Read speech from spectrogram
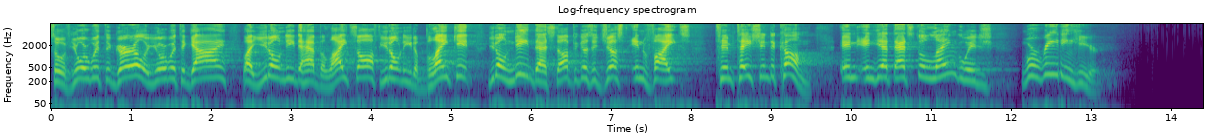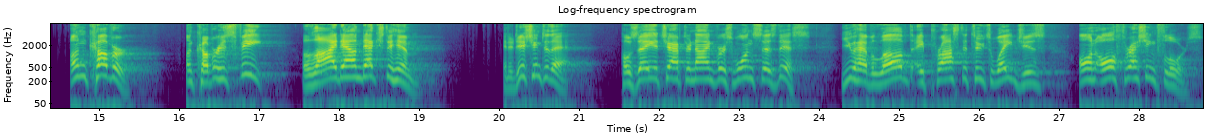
So if you're with the girl or you're with the guy, like you don't need to have the lights off, you don't need a blanket, you don't need that stuff because it just invites temptation to come. And, and yet that's the language we're reading here. Uncover, uncover his feet, lie down next to him. In addition to that, Hosea chapter 9, verse 1 says this You have loved a prostitute's wages on all threshing floors.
